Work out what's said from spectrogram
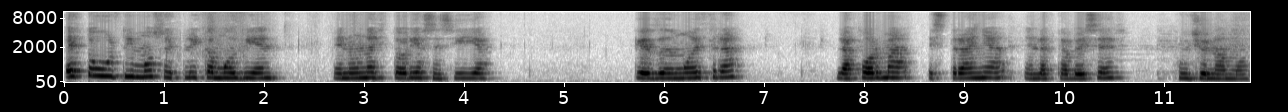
Esto último se explica muy bien en una historia sencilla que demuestra la forma extraña en la que a veces funcionamos.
